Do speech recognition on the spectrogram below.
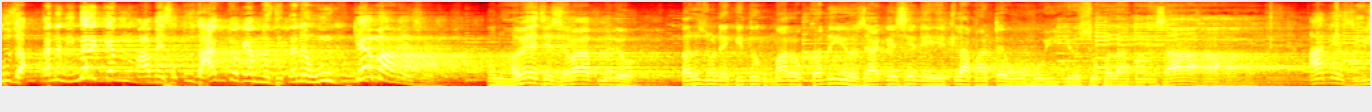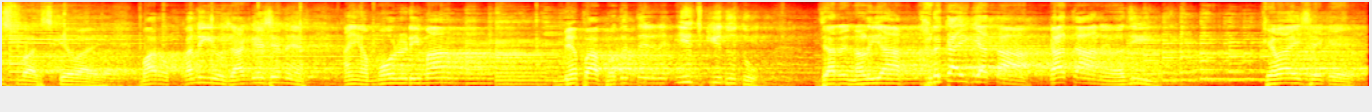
તું જા. તને નિંદર કેમ આવે છે? તું જાગતો કેમ નથી? તને હું કેમ આવે છે? અને હવે જે જવાબ મળ્યો, અર્જુને કીધું કે મારો કનૈયો જાગે છે ને એટલા માટે હું હોઈ ગયો છું, ભલા માણસ. હા હા હા. આને જ વિશ્વાસ કહેવાય. મારો કનૈયો જાગે છે ને, અહીંયા મોરડીમાં મેપા ભગતે એ જ કીધું તું. જ્યારે નળિયા ખડકાઈ ગયા તા, કાચા અને હજી કહેવાય છે કે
